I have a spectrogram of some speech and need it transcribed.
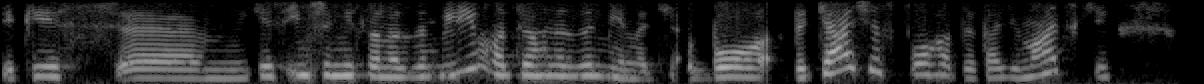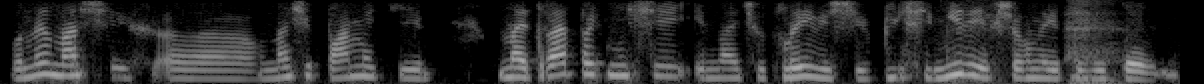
якийсь е, якесь інше місто на землі воно цього не замінить. Бо дитячі спогади та юнацькі вони в нашій е, в нашій пам'яті найтрепетніші і найчутливіші в більшій мірі, якщо вони є позитивні.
